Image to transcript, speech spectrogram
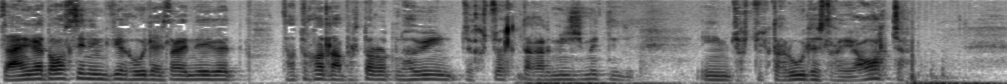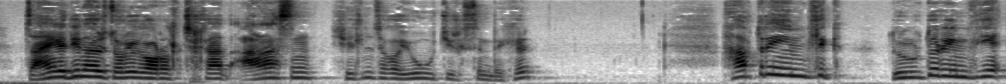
За ингээд улсын нэмлэгийн үйл ажиллагааг нээгээд тодорхой лабораториуд нь хувийн зохицуулалтаагаар менежментийн ийм зохицуулалтаагаар үйл ажиллагаа явуулж байгаа. За ингээд энэ хоёр зургийг оруулчихад араас нь шилэн цогоо юу гэж иргсэн бэ гэхээр хавдрын имлэг дөрөвдөр имлэгийн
